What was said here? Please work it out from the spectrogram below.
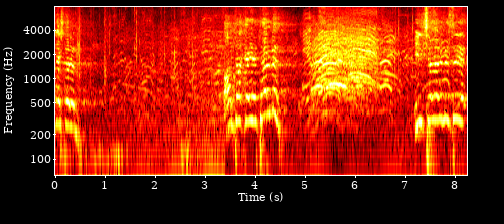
Kardeşlerim. Antakya yeter mi? İlçelerimizi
